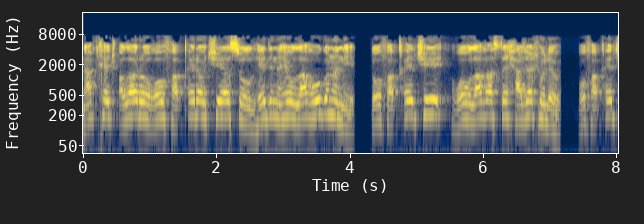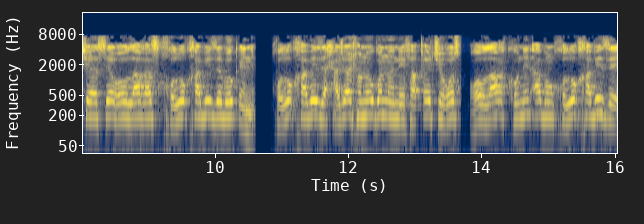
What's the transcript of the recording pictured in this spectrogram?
ნაჴე ჭალარო ღო ფაყირა́ვჩიასოლო̆ ჰ̦აჲდნა́-ჰ̦ევ ლაღ-უ́გონანი, დო ფაყირჩი ღო́ვ ლაღასტე ჰ̦ა́ჯახჲულევ, ო ფაყირჩიასე ღო́ვ ლაღას ხულუ́ ჴაბიზებოკინ, ხოლო ხაბეზე ჰაჯა ხონოგონანე ფაყერჩი ღოს ღოლაღ ქონენ აბონ ხოლო ხაბეზე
